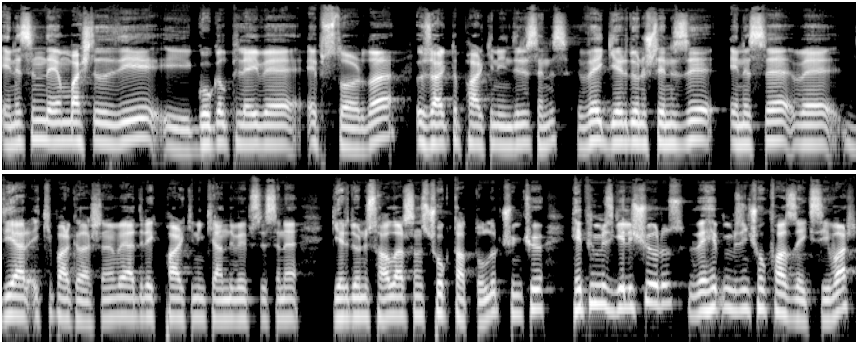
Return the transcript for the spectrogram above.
Enes'in de en başta dediği Google Play ve App Store'da özellikle Parkin'i indirirseniz ve geri dönüşlerinizi Enes'e ve diğer ekip arkadaşlarına veya direkt Parkin'in kendi web sitesine geri dönüş sağlarsanız çok tatlı olur. Çünkü hepimiz gelişiyoruz ve hepimizin çok fazla eksiği var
